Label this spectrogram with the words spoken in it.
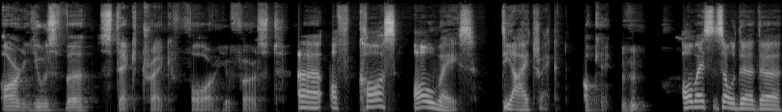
or use the stack track for your first? Uh, of course, always the DI track. Okay. Mm-hmm. Always. So the the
